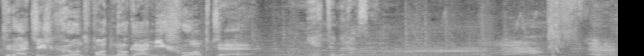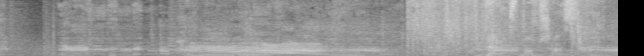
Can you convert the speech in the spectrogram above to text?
Tracisz grunt pod nogami, chłopcze! Nie tym razem. Teraz mam szansę.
